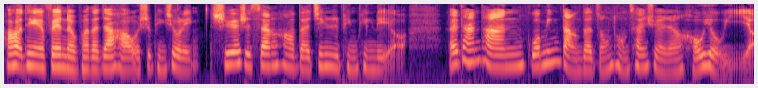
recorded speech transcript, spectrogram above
好好听 FM 的朋友，大家好，我是平秀玲。十月十三号的今日评评里哦，来谈谈国民党的总统参选人侯友宜哦。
